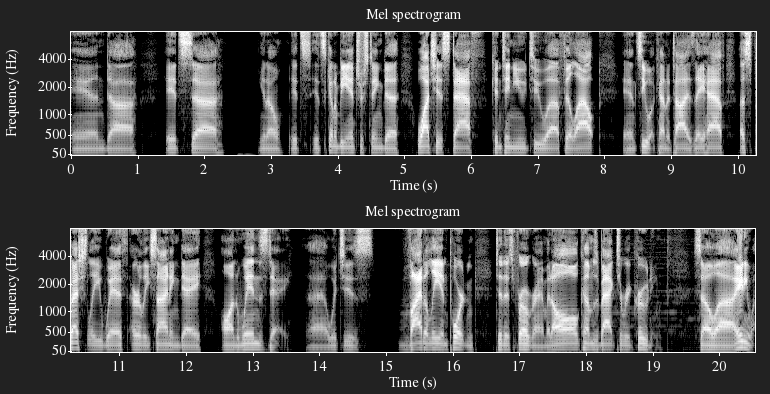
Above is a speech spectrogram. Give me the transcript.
and uh, it's you know it's it's going to be interesting to watch his staff continue to fill out and see what kind of ties they have, especially with early signing day on Wednesday, uh, which is vitally important to this program. It all comes back to recruiting. So uh, anyway,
